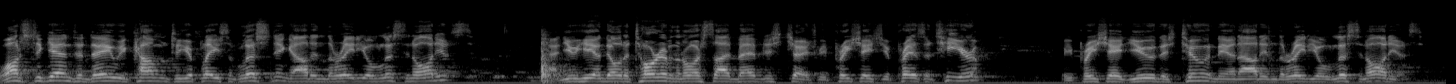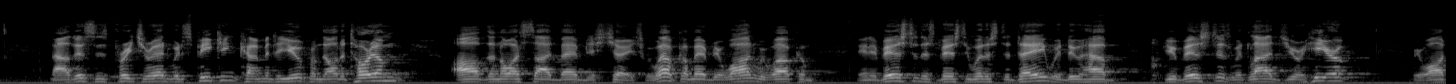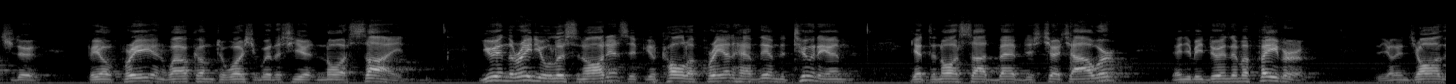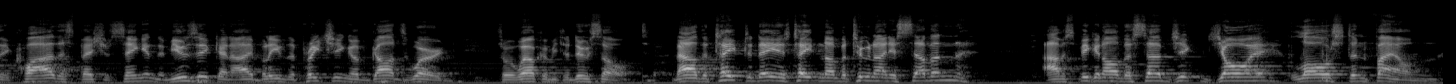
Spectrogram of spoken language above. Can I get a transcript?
Once again today, we come to your place of listening out in the radio listening audience, and you here in the auditorium of the Northside Baptist Church. We appreciate your presence here. We appreciate you that's tuned in out in the radio listening audience. Now, this is Preacher Edwards speaking, coming to you from the auditorium of the Northside Baptist Church. We welcome everyone. We welcome any visitor that's visiting with us today. We do have a few visitors. We're glad you're here. We want you to Feel free and welcome to worship with us here at North Side. You in the radio listen audience, if you'll call a friend, have them to tune in, get the North Side Baptist Church Hour, then you'll be doing them a favor. You'll enjoy the choir, the special singing, the music, and I believe the preaching of God's Word. So we welcome you to do so. Now, the tape today is tape number 297. I'm speaking on the subject Joy Lost and Found.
